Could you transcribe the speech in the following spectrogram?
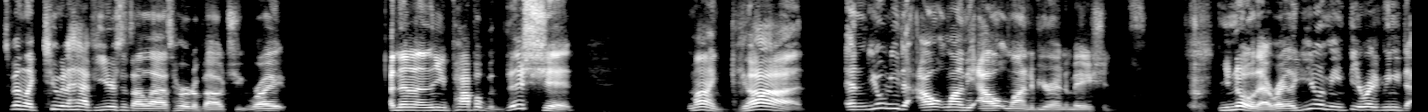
it's been like two and a half years since I last heard about you, right? And then, and then you pop up with this shit. My God. And you don't need to outline the outline of your animations. You know that, right? Like, you I mean? Theoretically, need to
